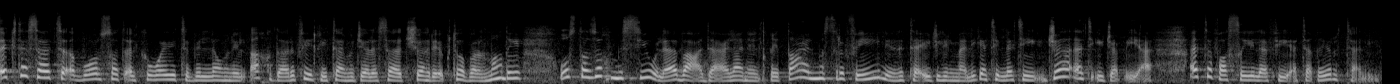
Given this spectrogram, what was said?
اكتست بورصة الكويت باللون الأخضر في ختام جلسات شهر أكتوبر الماضي وسط زخم السيولة بعد إعلان القطاع المصرفي لنتائجه المالية التي جاءت إيجابية. التفاصيل في التغيير التالي.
